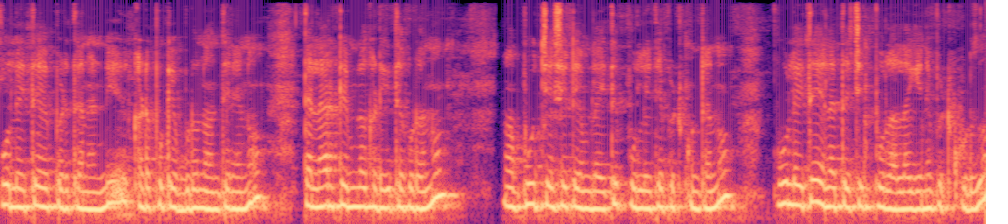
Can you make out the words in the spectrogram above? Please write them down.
పూలు అయితే పెడతానండి. కడుపుకి ఎప్పుడు అంతే నేను. తెల్లారి టైంలో కడిగితే కూడాను పూజ చేసే టైంలో అయితే పూలు అయితే పెట్టుకుంటాను. పూలు అయితే ఎలా తెచ్చిన పూలు అలాగనే పెట్టకూడదు.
